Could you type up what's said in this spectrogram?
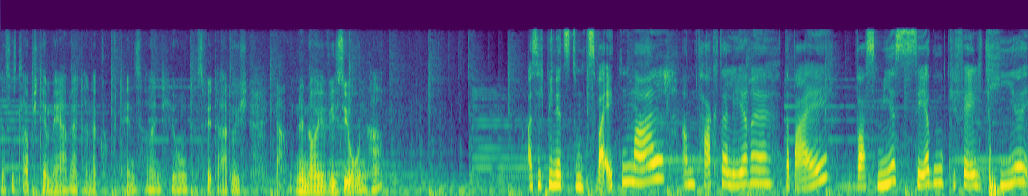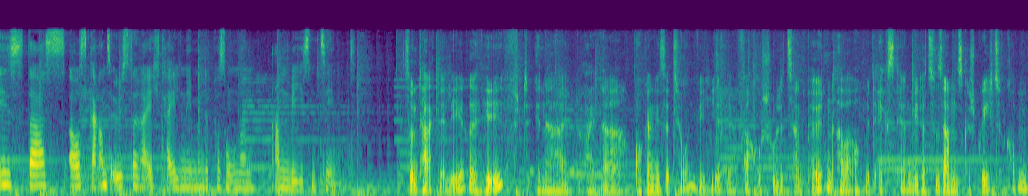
das ist, glaube ich, der Mehrwert der Kompetenzorientierung, dass wir dadurch ja, eine neue Vision haben. Also ich bin jetzt zum zweiten Mal am Tag der Lehre dabei. Was mir sehr gut gefällt hier ist, dass aus ganz Österreich teilnehmende Personen anwesend sind. So ein Tag der Lehre hilft innerhalb einer Organisation wie hier der Fachhochschule Pölten, aber auch mit externen wieder zusammen ins Gespräch zu kommen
